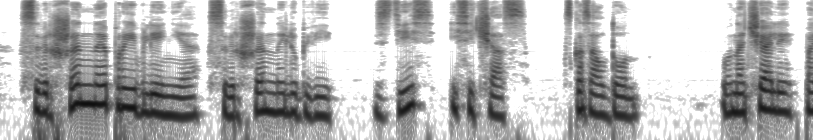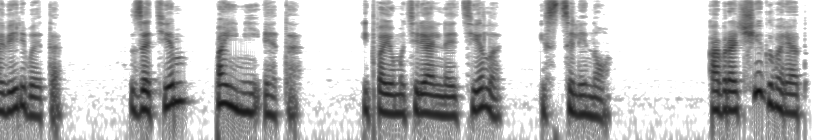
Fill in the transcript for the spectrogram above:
— совершенное проявление совершенной любви, здесь и сейчас, — сказал Дон. Вначале поверь в это, затем пойми это и твое материальное тело исцелено. А врачи говорят,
